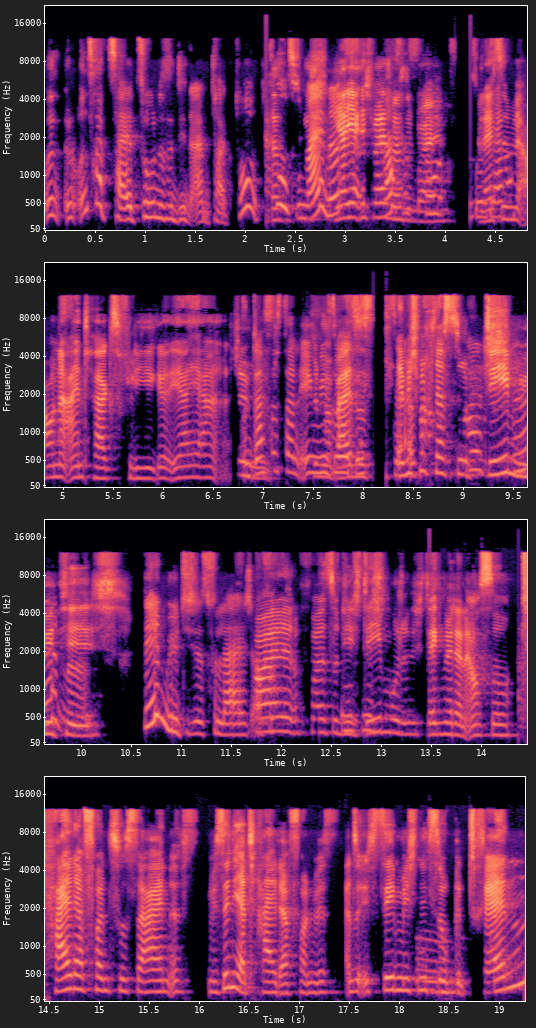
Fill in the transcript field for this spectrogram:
in, in unserer Zeitzone sind die in einem Tag tot. Das Das ist meine. Ja, ja, ich weiß, Das was du meinst. so Vielleicht sind wir auch eine Eintagsfliege. Ja, ja. und das stimmt. ist dann irgendwie Stimmt, so. Ja, mich macht das so total Schöne. Demütig. ist vielleicht. auch. Voll, voll so die Demut. Und ich denke mir dann auch so, Teil davon zu sein ist, wir sind ja Teil davon. Wir, also ich sehe mich nicht so Mhm. getrennt,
